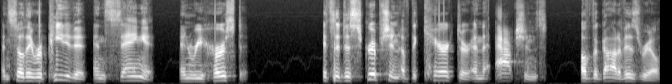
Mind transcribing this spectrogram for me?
And so they repeated it and sang it and rehearsed it. It's a description of the character and the actions of the God of Israel.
